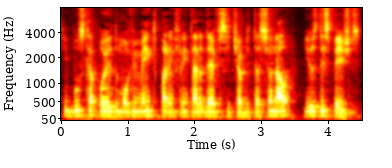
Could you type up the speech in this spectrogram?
que busca apoio do movimento para enfrentar o déficit habitacional e os despejos.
